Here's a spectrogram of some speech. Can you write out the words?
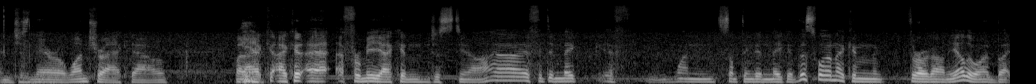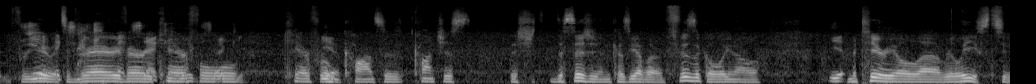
and just mm-hmm. narrow one track down. But Yeah. I I, could, I, for me, I can just you know, uh, if it didn't make, if one something didn't make it this one, I can throw it on the other one. But for Yeah, you, it's exactly, very, very exactly, careful, exactly. careful, conscious, conscious decision because you have a physical, you know, Yeah. material uh, release to,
